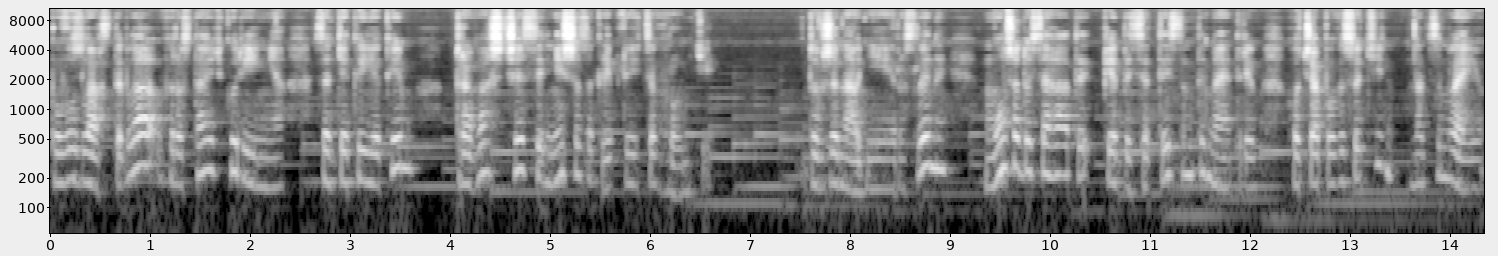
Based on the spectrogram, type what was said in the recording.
По вузлах стебла виростають коріння, завдяки яким трава ще сильніше закріплюється в ґрунті. Довжина однієї рослини може досягати 50 см, хоча по висоті над землею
